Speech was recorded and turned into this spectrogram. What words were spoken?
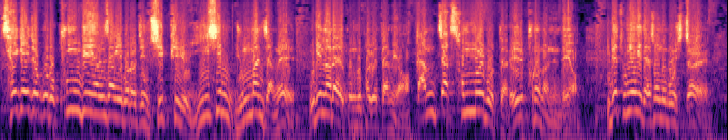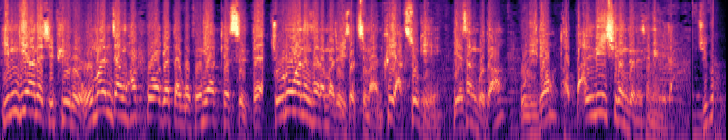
세계적으로 풍비 현상이 벌어진 GPU 26만 장을 우리나라에 공급하겠다며 깜짝 선물 보따리를 풀어놨는데요. 이 대통령이 대선 후보 시절 임기 안에 GPU를 5만 장 확보하겠다고 공약했을 때 조롱하는 사람마저 있었지만 그 약속이 예상보다 오히려 더 빨리 실현되는 셈입니다. 지금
